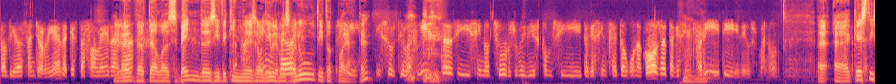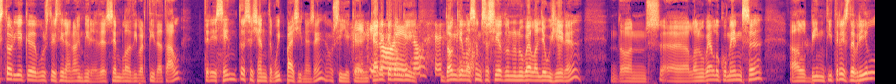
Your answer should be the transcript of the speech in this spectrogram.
del dia de Sant Jordi, eh, d'aquesta falera Era de, de les vendes i de quin és el llibre més venut i tot plegat, sí, eh? i sortir les llistes i si no et surts vull dir és com si t'haguessin fet alguna cosa, t'haguessin Mhm. ferit i dius, bueno, Eh, eh, aquesta història que vostès diran, oi, mira, de- sembla divertida tal, 368 pàgines, eh? O sigui que Sí, sí, encara no, que eh, dongui, no. dongui la sensació d'una novel·la lleugera, doncs eh, la novel·la comença el 23 d'abril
